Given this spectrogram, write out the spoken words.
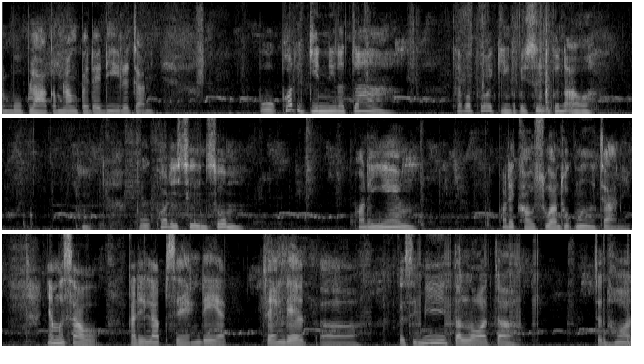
ระบบหลากกำลังไปได้ดีเลยจ้านี่ ปลูกพ่อได้กินนี่ละจ้า ถ้าว่าพ่อกินก็ไปซื้อเพื่อนเอา ปลูกพ่อได้ชื่นส้ม พ่อได้แย่ง พ่อได้เข่าสวนทุกมือจ้านี่ยามมือเศร้าก็ได้รับแสงแดด แสงแดดเอ่อกระสิมีตลอดจ้าจนฮอด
